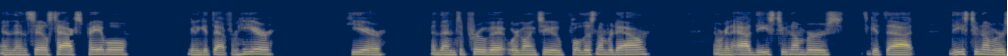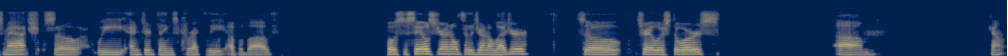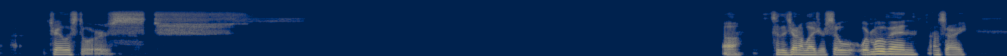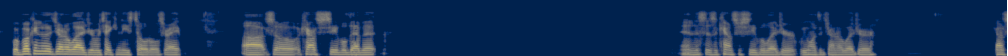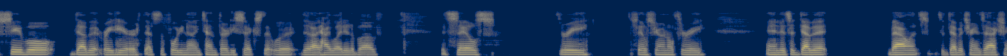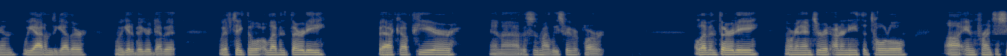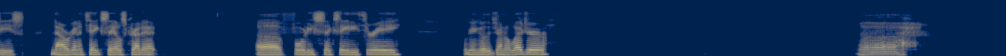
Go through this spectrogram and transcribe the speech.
And then sales tax payable, we're going to get that from here, here, and then to prove it, we're going to pull this number down, and we're going to add these two numbers to get that. These two numbers match, so we entered things correctly up above. Post a sales journal to the general ledger. So trailer stores, um, count trailer stores. Uh, to the general ledger. So we're moving, I'm sorry, we're booking to the general ledger. We're taking these totals, right? Uh, so accounts receivable debit. And this is accounts receivable ledger. We want the general ledger. Accounts receivable debit right here. That's the 491036 that we that I highlighted above. It's sales three, sales journal three, and it's a debit balance. It's a debit transaction. We add them together and we get a bigger debit. We have to take the 1130 back up here, and uh, this is my least favorite part. 1130, and we're going to enter it underneath the total uh, in parentheses. Now we're going to take sales credit of 4683. We're going to go to the general ledger. Uh,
